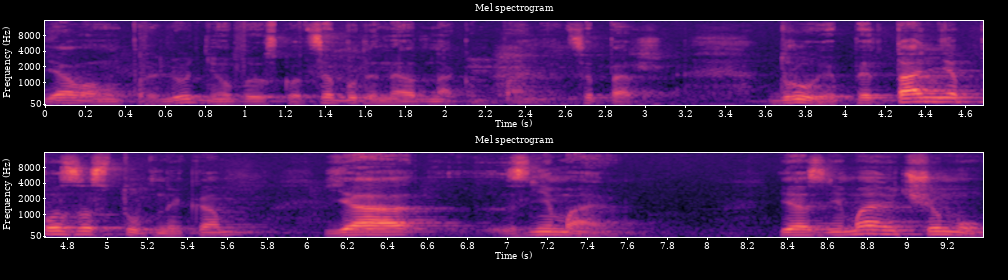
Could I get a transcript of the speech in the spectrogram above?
Я вам оприлюдню обов'язково. Це буде не одна компанія. Це перше. Друге, питання по заступникам я знімаю. Я знімаю чому?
